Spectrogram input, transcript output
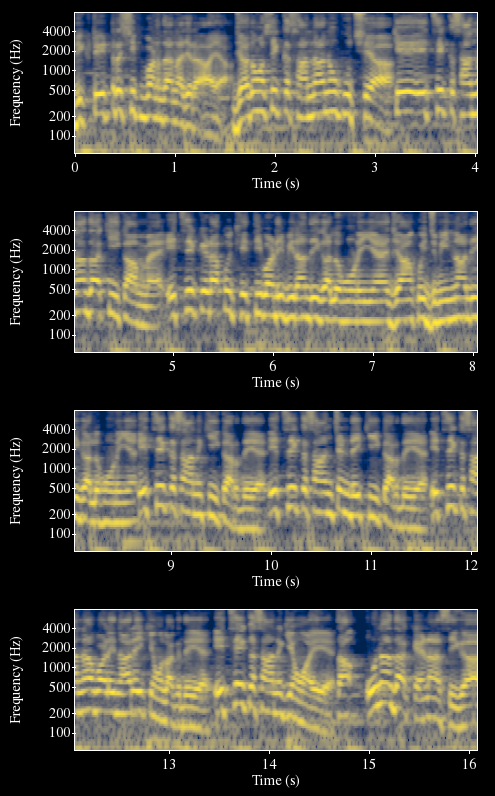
ਡਿਕਟੇਟਰਸ਼ਿਪ ਬਣਦਾ ਨਜ਼ਰ ਆਇਆ। ਜਦੋਂ ਅਸੀਂ ਕਿਸਾਨਾਂ ਨੂੰ ਪੁੱਛਿਆ ਕਿ ਇੱਥੇ ਕਿਸਾਨਾਂ ਦਾ ਕੀ ਕੰਮ ਹੈ, ਇੱਥੇ ਕਿਹੜਾ ਕੋਈ ਖੇਤੀਬਾੜੀ ਵੀਰਾਂ ਦੀ ਗੱਲ ਹੋਣੀ ਹੈ ਜਾਂ ਕੋਈ ਜ਼ਮੀਨਾਂ ਦੀ ਗੱਲ ਹੋਣੀ ਹੈ, ਇੱਥੇ ਕਿਸਾਨ ਕੀ ਕਰਦੇ ਆ ਇੱਥੇ ਕਿਸਾਨ ਝੰਡੇ ਕੀ ਕਰਦੇ ਆ ਇੱਥੇ ਕਿਸਾਨਾਂ ਵਾਲੇ ਨਾਰੇ ਕਿਉਂ ਲੱਗਦੇ ਆ ਇੱਥੇ ਕਿਸਾਨ ਕਿਉਂ ਆਏ ਆ ਤਾਂ ਉਹਨਾਂ ਦਾ ਕਹਿਣਾ ਸੀਗਾ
